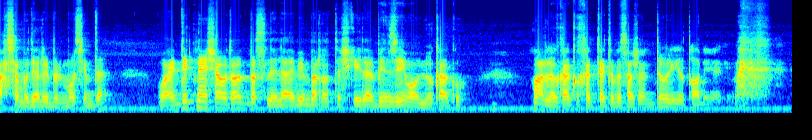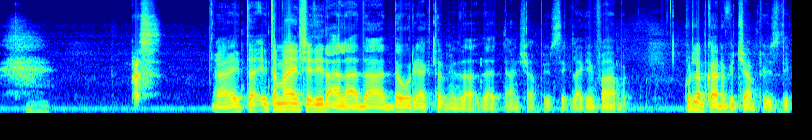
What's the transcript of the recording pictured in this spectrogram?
أحسن مدرب الموسم ده. وعندي اثنين shout out بس للاعبين برا التشكيلة بنزيما ولوكاكو. طبعا لوكاكو خديته بس عشان الدوري الإيطالي يعني. بس. آه انت إنت مايل شديد على أداء الدوري أكثر من اداء ال Champions League لكن فاهمك. كلهم كانوا في ال Champions League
